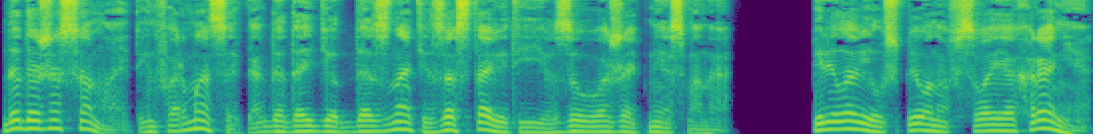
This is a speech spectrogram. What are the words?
Да даже сама эта информация, когда дойдет до знати, заставит ее зауважать Несмана. Переловил шпионов в своей охране,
